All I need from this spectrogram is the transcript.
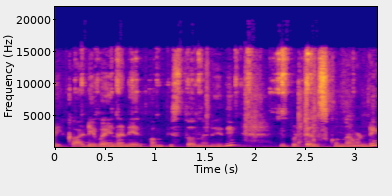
మీకు ఆ డివైన్ అనేది పంపిస్తుంది అనేది ఇప్పుడు తెలుసుకుందామండి.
